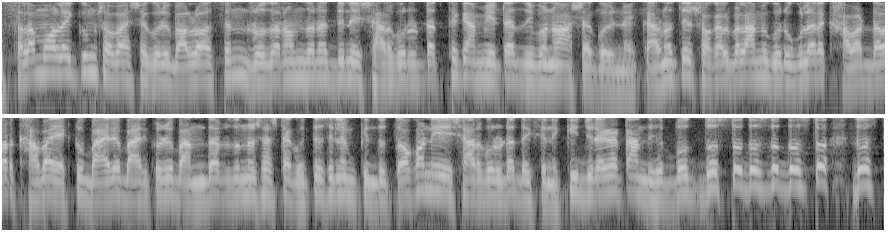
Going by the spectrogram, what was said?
আসসালামু আলাইকুম, সবাই আশা করি ভালো আছেন। রোজা রমজানের দিন সার গরুটার থেকে আমি এটা জীবনে আশা করি নাই। কারণ হচ্ছে সকালবেলা আমি গরুগুলার খাবার দাবার খাবাই, একটু বাইরে বাইর করে বান্ধার জন্য চেষ্টা করতেছিলাম, কিন্তু তখন এই সার গরুটা দেখছেন কি জোরে একটা টান দিছে। দোস্ত দোস্ত দোস্ত দোস্ত,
